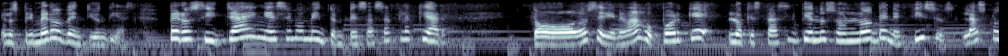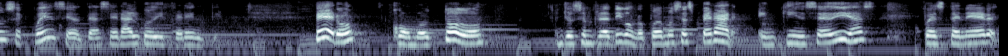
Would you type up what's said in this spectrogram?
En los primeros 21 días. Pero si ya en ese momento empezás a flaquear, todo se viene abajo porque lo que estás sintiendo son los beneficios, las consecuencias de hacer algo diferente. Pero, como todo, yo siempre les digo, no podemos esperar en 15 días, pues tener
